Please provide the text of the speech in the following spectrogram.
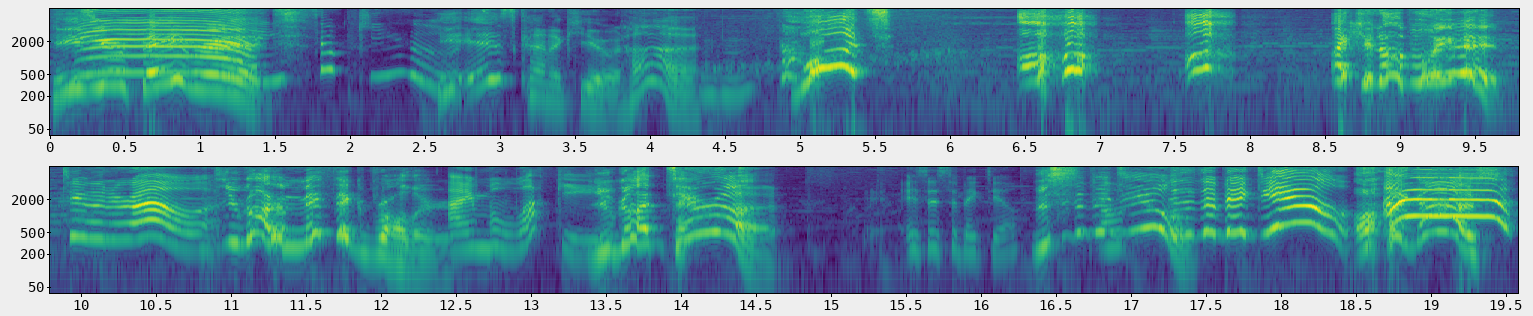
He's your favorite. He's so cute. He is kind of cute, huh? Mm-hmm. What? Oh! Oh! I cannot believe it! Two in a row. You got a mythic brawler. I'm lucky. You got Tara. Is this a big deal? This is a big Oh, deal. This is a big deal. oh my Ah! gosh!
